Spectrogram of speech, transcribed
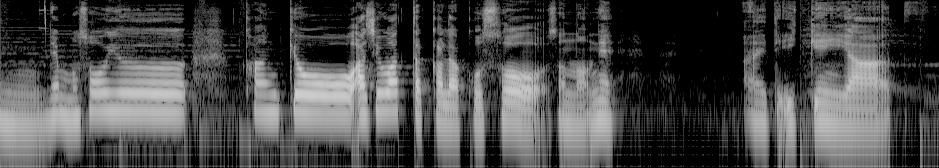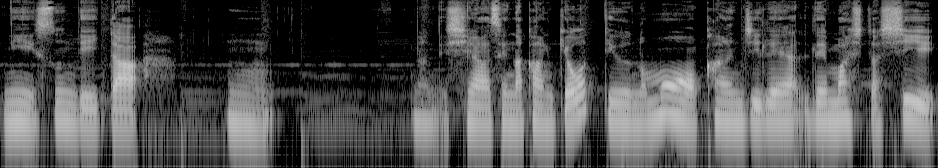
うん、でもそういう環境を味わったからこそそのねあえて一軒家に住んでいた、うん、なんで幸せな環境っていうのも感じられましたし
